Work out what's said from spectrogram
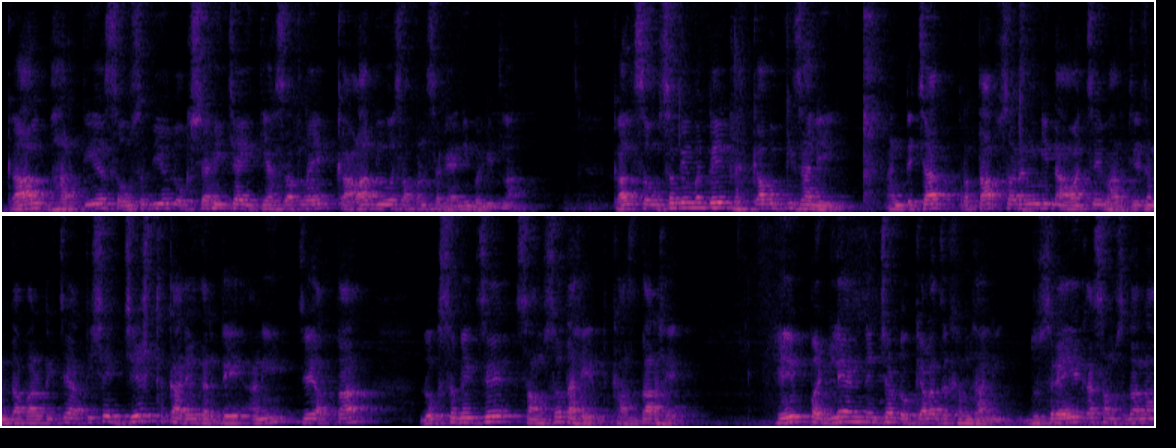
काल भारतीय संसदीय लोकशाहीच्या इतिहासातला एक काळा दिवस आपण सगळ्यांनी बघितला. काल संसदेमध्ये धक्काबुक्की झाली आणि त्याच्यात प्रताप सरंगी नावाचे भारतीय जनता पार्टीचे अतिशय ज्येष्ठ कार्यकर्ते आणि जे आत्ता लोकसभेचे सांसद आहेत खासदार आहेत हे पडले आणि त्यांच्या डोक्याला जखम झाली. दुसऱ्याही एका संसदाना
